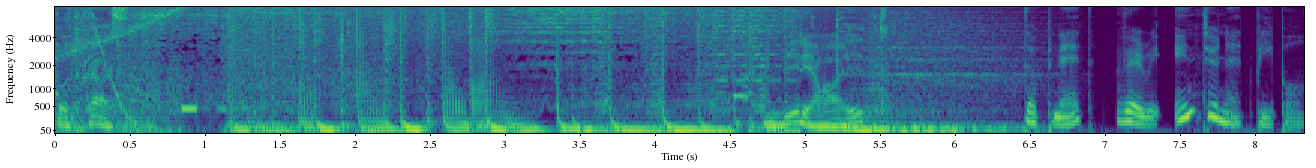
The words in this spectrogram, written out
Podcast. Billy Wright Topnet, very internet people.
